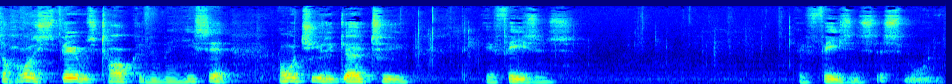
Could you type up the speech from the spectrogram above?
the Holy Spirit was talking to me. He said, "I want you to go to Ephesians." Ephesians this morning.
